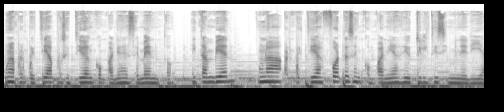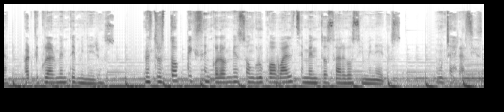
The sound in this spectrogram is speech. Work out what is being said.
una perspectiva positiva en compañías de cemento y también una perspectiva fuertes en compañías de utilities y minería, particularmente mineros. Nuestros top picks en Colombia son Grupo Aval, Cementos Argos y Mineros. Muchas gracias.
